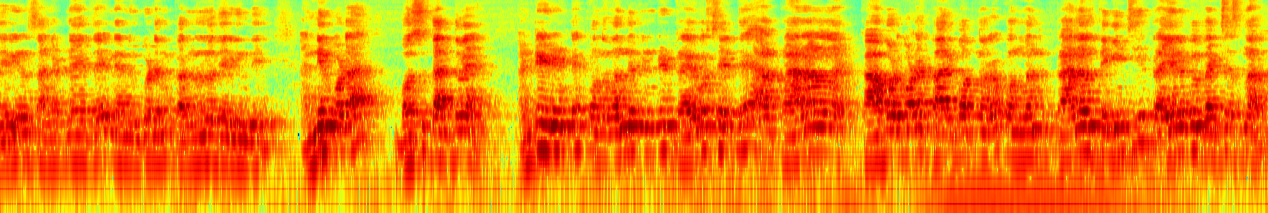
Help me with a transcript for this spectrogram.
జరిగిన సంఘటన అయితే నేను ఇంకోటి కర్నూలులో జరిగింది. అన్నీ కూడా బస్సు దగ్ధమే. అంటే ఏంటంటే కొంతమంది ఏంటంటే డ్రైవర్స్ అయితే ఆ ప్రాణాలను కాపాడుకోవడానికి పారిపోతున్నారు. కొంతమంది ప్రాణాలు తెగించి ప్రయాణికులు రక్షిస్తున్నారు.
